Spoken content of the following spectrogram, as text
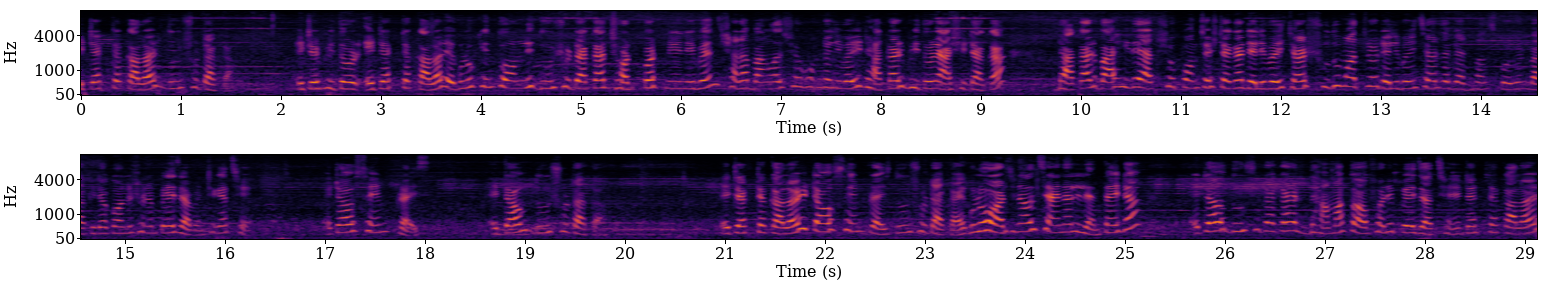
এটা একটা কালার দুশো টাকা। এটার ভিতর এটা একটা কালার এগুলো কিন্তু অনলি দুশো টাকা। ঝটপট নিয়ে নেবেন। সারা বাংলাদেশের হোম ডেলিভারি ঢাকার ভিতরে আশি টাকা। ঢাকার বাহিরে একশো পঞ্চাশ টাকা ডেলিভারি চার্জ শুধুমাত্র ডেলিভারি চার্জ আগে অ্যাডভান্স করবেন, বাকিটা কন্ডিশনে পেয়ে যাবেন, ঠিক আছে? এটাও সেম প্রাইস এটাও দুশো টাকা। এটা একটা কালার এটাও সেম প্রাইস দুশো টাকা। এগুলো অরিজিনাল চায়না নিলেন তাই না? এটাও দুশো টাকার ধামাকা অফারে পেয়ে যাচ্ছেন। এটা একটা কালার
